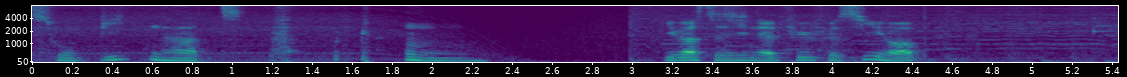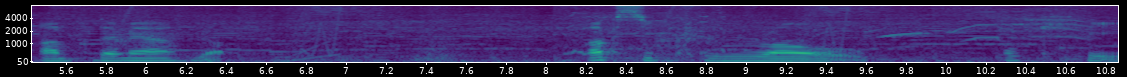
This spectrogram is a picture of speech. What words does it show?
zu bieten hat. ich weiß, dass ich nicht viel für sie habe. Aber von dem her, ja. Oxycrow. Okay.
